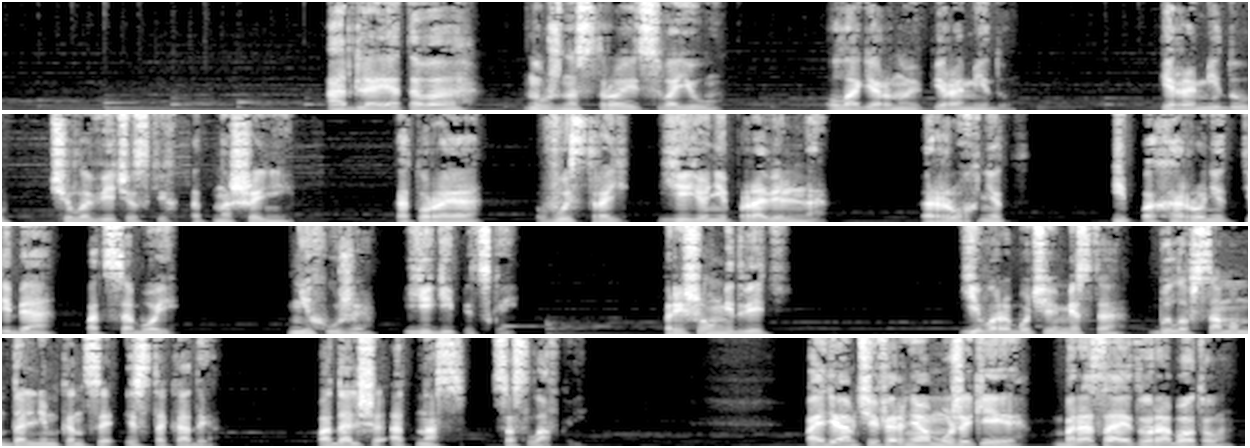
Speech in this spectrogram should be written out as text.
А для этого нужно строить свою лагерную пирамиду. Пирамиду человеческих отношений, которая, выстрой ее неправильно, рухнет и похоронит тебя под собой, не хуже египетской. Пришел медведь. Его рабочее место было в самом дальнем конце эстакады, подальше от нас со Славкой. «Пойдем чифернем, мужики! Бросай эту работу!»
